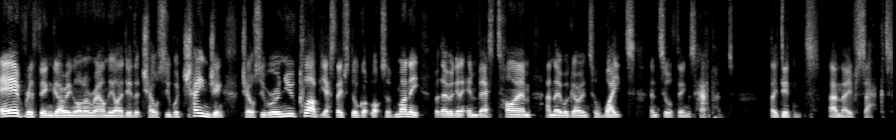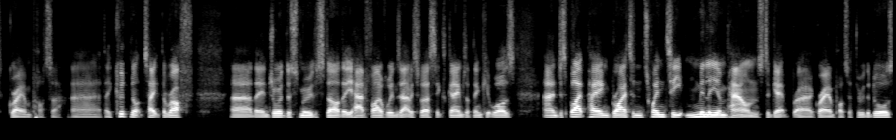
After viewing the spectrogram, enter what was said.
everything going on around the idea that Chelsea were changing. Chelsea were a new club. Yes, they've still got lots of money, but they were going to invest time and they were going to wait until things happened. They didn't, and they've sacked Graham Potter. Uh, they could not take the rough. Uh, they enjoyed the smooth start that he had five wins out of his first six games, I think it was. And despite paying Brighton 20 million pounds to get uh, Graham Potter through the doors,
